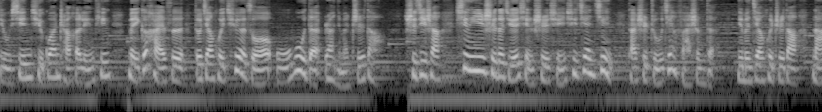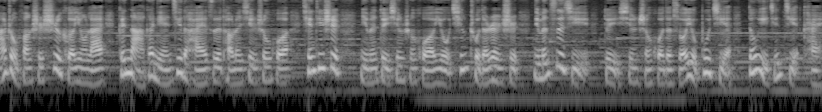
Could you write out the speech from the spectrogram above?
有心去观察和聆听，每个孩子都将会确凿无误地让你们知道。实际上，性意识的觉醒是循序渐进，它是逐渐发生的。你们将会知道哪种方式适合用来跟哪个年纪的孩子讨论性生活，前提是你们对性生活有清楚的认识，你们自己对性生活的所有不解都已经解开。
